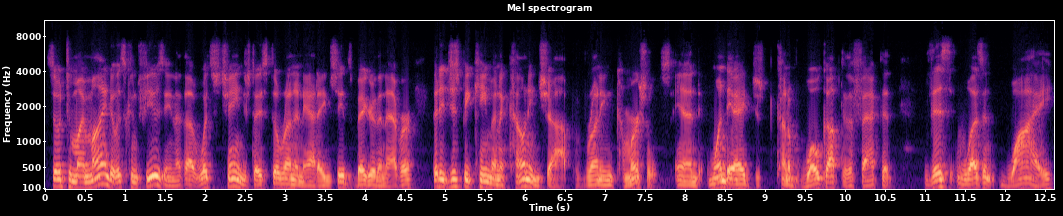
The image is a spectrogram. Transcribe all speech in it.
So to my mind, it was confusing. I thought, what's changed? I still run an ad agency. It's bigger than ever. But it just became an accounting shop of running commercials. And one day I just kind of woke up to the fact that this wasn't why,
